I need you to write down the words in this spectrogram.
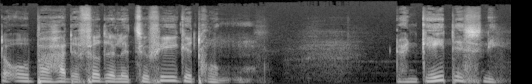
der Opa hatte Viertel zu viel getrunken, dann geht es nicht.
